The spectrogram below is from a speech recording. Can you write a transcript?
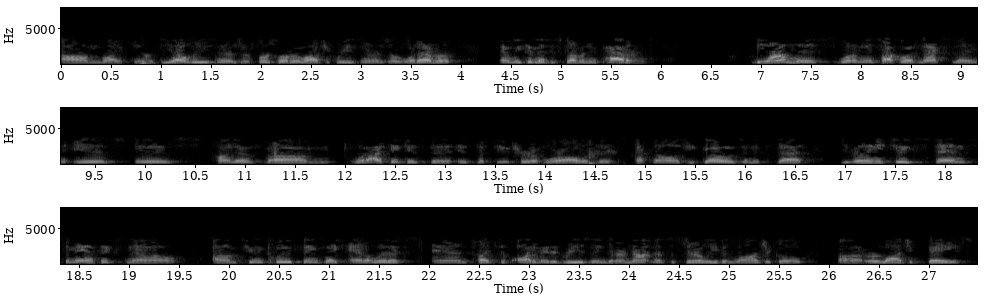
um, like you know DL reasoners or first-order logic reasoners or whatever, and we can then discover new patterns. Beyond this, what I'm going to talk about next then is is kind of um, what I think is the is the future of where all of this technology goes, and it's that you really need to extend semantics now um, to include things like analytics and types of automated reasoning that are not necessarily even logical uh, or logic-based,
